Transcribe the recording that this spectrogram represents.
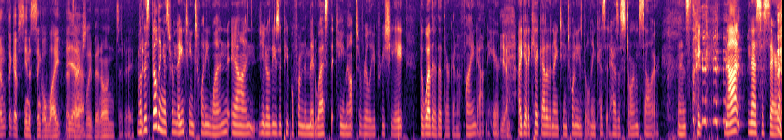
don't think I've seen a single light that's Yeah. actually been on today. Well, this building is from 1921, and you know these are people from the Midwest that came out to really appreciate the weather that they're going to find out here. Yeah. I get a kick out of the 1920s building because it has a storm cellar, and it's like not necessary,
